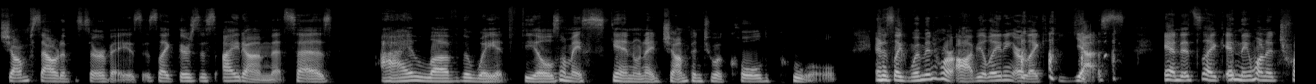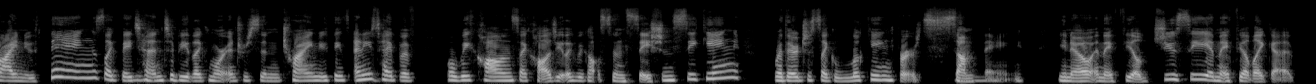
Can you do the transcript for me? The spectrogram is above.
jumps out of the surveys is like there's this item that says, I love the way it feels on my skin when I jump into a cold pool. And it's like women who are ovulating are like, yes. And it's like, and they want to try new things. Like they mm-hmm. tend to be like more interested in trying new things, any type of what we call in psychology, like we call sensation seeking, where they're just like looking for mm-hmm. something, you know, and they feel juicy and they feel like a,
